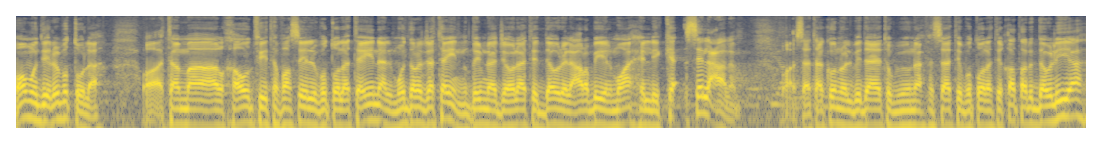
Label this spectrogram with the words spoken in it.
ومدير البطولة. وتم الخوض في تفاصيل البطولتين المدرجتين ضمن جولات الدوري العربي المؤهل لكأس العالم. وستكون البداية بمنافسات بطولة قطر الدولية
